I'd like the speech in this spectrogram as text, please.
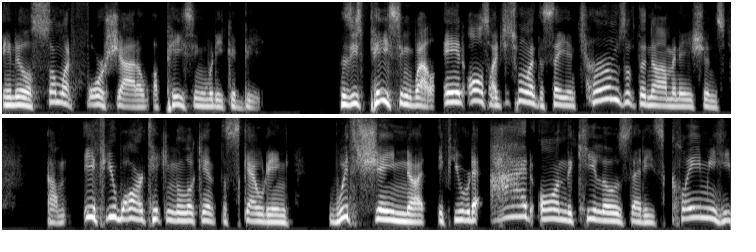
and it'll somewhat foreshadow a pacing what he could be because he's pacing well. And also, I just wanted to say, in terms of the nominations, um, if you are taking a look at the scouting with Shane Nutt, if you were to add on the kilos that he's claiming he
